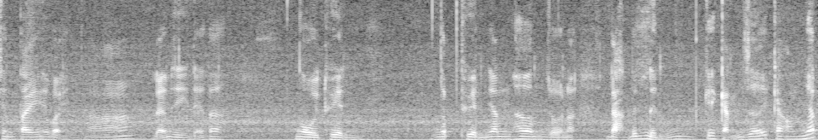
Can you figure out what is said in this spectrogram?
trên tay như vậy. Đó để làm gì? Để ta ngồi thuyền nhập thuyền nhanh hơn rồi là đạt đến đỉnh cái cảnh giới cao nhất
